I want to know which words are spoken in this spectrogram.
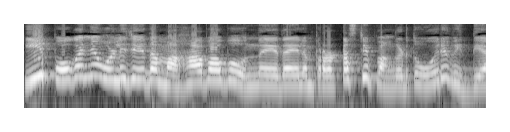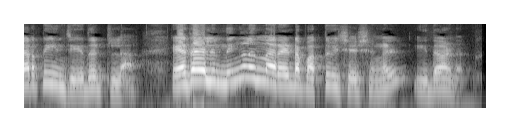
ഈ പുകഞ്ഞ ഒള്ളി ചെയ്ത മഹാബാബു ഒന്നും ഏതായാലും പ്രൊട്ടസ്റ്റ് പങ്കെടുത്ത് ഒരു വിദ്യാർത്ഥിയും ചെയ്തിട്ടില്ല. ഏതായാലും നിങ്ങൾ ഇന്നറിയേണ്ട പത്ത് വിശേഷങ്ങൾ ഇതാണ്.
